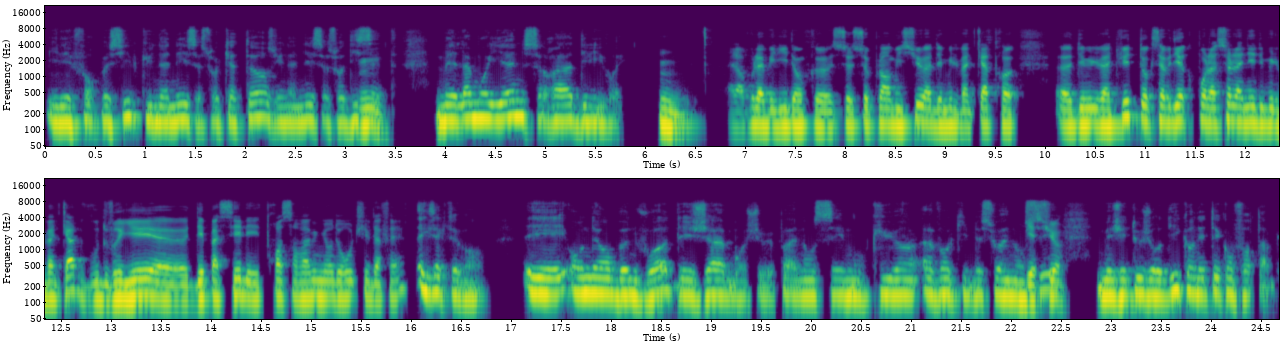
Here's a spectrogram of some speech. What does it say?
il est fort possible qu'une année, ça soit 14, une année, ça soit 17. Mmh. Mais la moyenne sera délivrée. Mmh. Alors, vous l'avez dit, donc, euh, ce, plan ambitieux à 2024-2028, euh, donc ça veut dire que pour la seule année 2024, vous devriez euh, dépasser les 320 millions d'euros de chiffre d'affaires? Exactement. Et on est en bonne voie. Déjà, moi, je ne vais pas annoncer mon Q1 avant qu'il ne soit annoncé. Bien sûr. Mais j'ai toujours dit qu'on était confortable.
